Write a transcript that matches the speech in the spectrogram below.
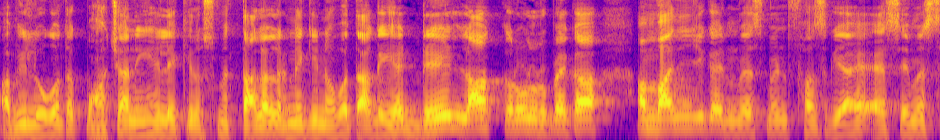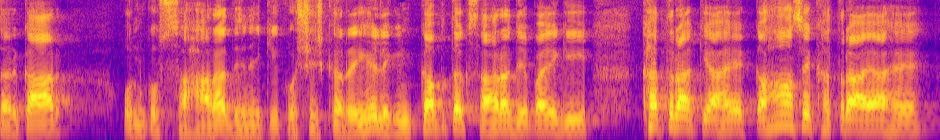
अभी लोगों तक पहुँचा नहीं है, लेकिन उसमें ताला लगने की नौबत आ गई है। डेढ़ लाख करोड़ रुपए का अंबानी जी का इन्वेस्टमेंट फंस गया है। ऐसे में सरकार उनको सहारा देने की कोशिश कर रही है, लेकिन कब तक सहारा दे पाएगी? खतरा क्या है? कहाँ से खतरा आया है?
